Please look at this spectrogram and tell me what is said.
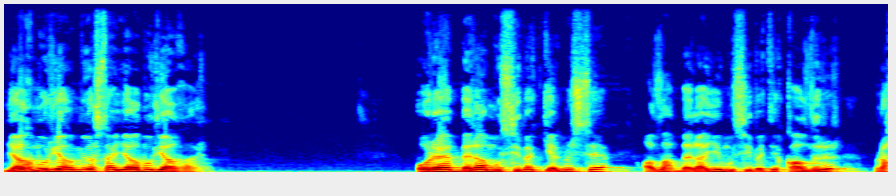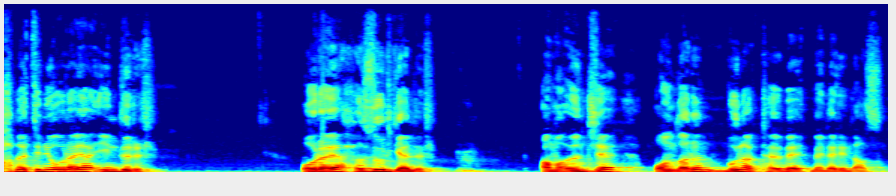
Yağmur yağmıyorsa yağmur yağar. Oraya bela musibet gelmişse Allah belayı musibeti kaldırır, rahmetini oraya indirir. Oraya huzur gelir. Ama önce onların buna tövbe etmeleri lazım.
